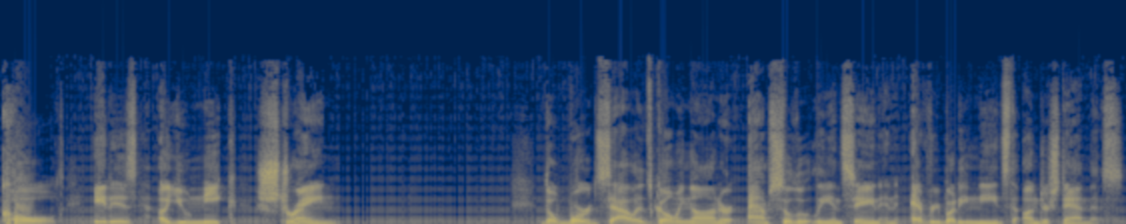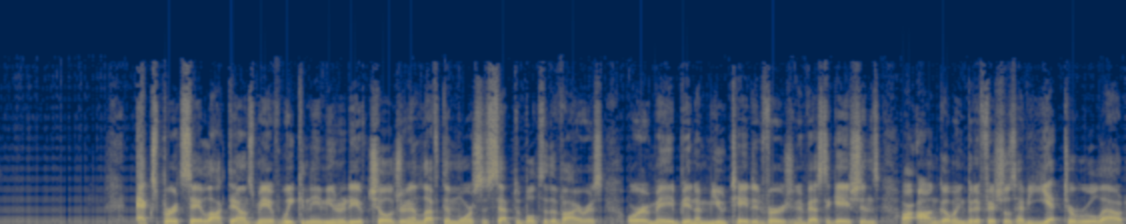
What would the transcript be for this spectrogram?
cold? It is a unique strain. The word salads going on are absolutely insane, and everybody needs to understand this. Experts say lockdowns may have weakened the immunity of children and left them more susceptible to the virus, or it may have been a mutated version. Investigations are ongoing, but officials have yet to rule out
